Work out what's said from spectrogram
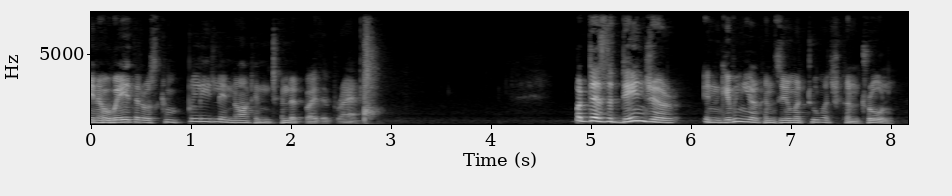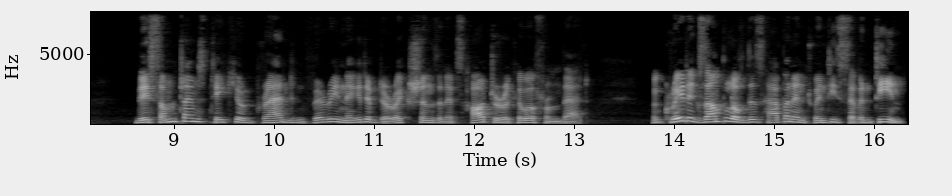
in a way that was completely not intended by the brand. But there's a danger in giving your consumer too much control. They sometimes take your brand in very negative directions, and it's hard to recover from that. A great example of this happened in 2017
